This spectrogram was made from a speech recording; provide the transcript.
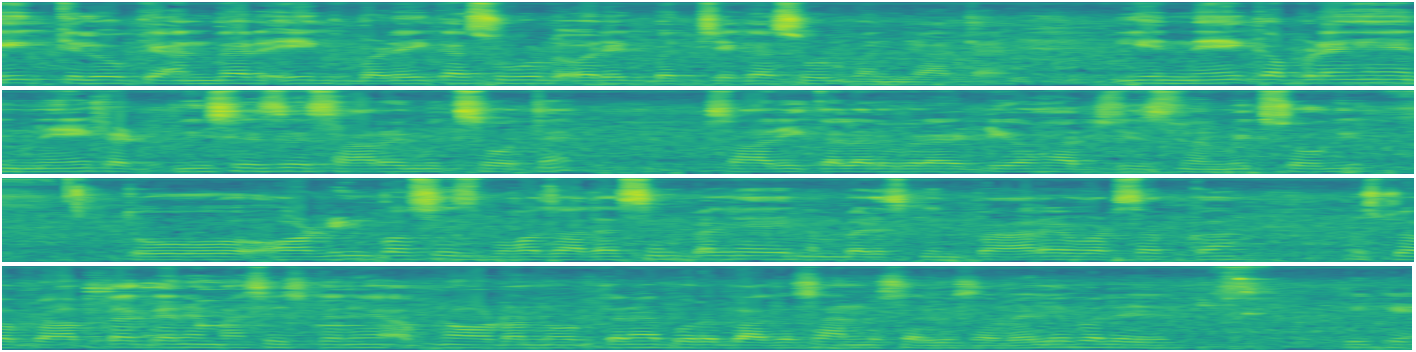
एक किलो के अंदर एक बड़े का सूट और एक बच्चे का सूट बन जाता है। ये नए कपड़े हैं, नए कट पीसे से सारे मिक्स होते हैं। सारी कलर वैरायटी और हर चीज़ में मिक्स होगी। तो ऑर्डरिंग प्रोसेस बहुत ज़्यादा सिंपल है नंबर स्क्रीन पर आ रहा है व्हाट्सअप का, उस पर आप रबता करें मैसेज करें, अपना ऑर्डर नोट करें, पूरे पाकिस्तान में सर्विस अवेलेबल है। ठीक है,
